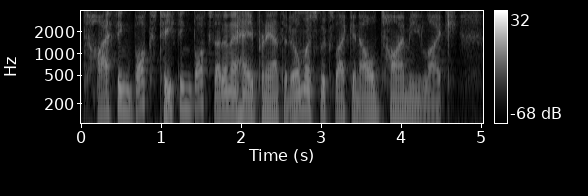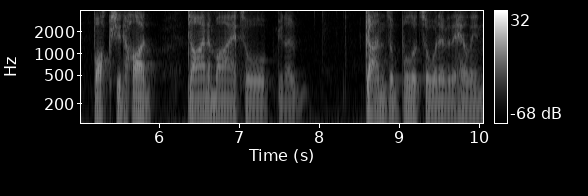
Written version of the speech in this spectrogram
tithing box, teething box. I don't know how you pronounce it. It almost looks like an old timey like box you'd hide dynamite or you know guns or bullets or whatever the hell in.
